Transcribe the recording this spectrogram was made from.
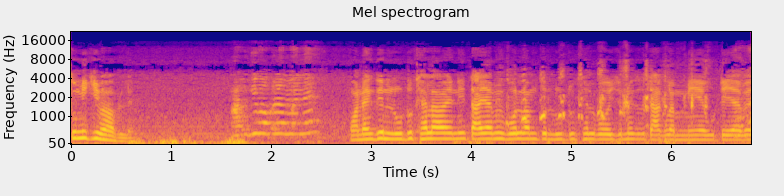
তুমি কি ভাবলে? অনেকদিন লুডু খেলা হয়নি তাই আমি বললাম তো লুডু খেলব ওই জন্যই তো ডাকলাম মেয়ে উঠে যাবে।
